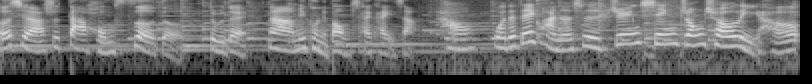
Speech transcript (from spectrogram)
而且啊是大红色的，对不对？那 Miko 你帮我们拆开一下。好，我的这一款呢是君心中秋礼盒，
